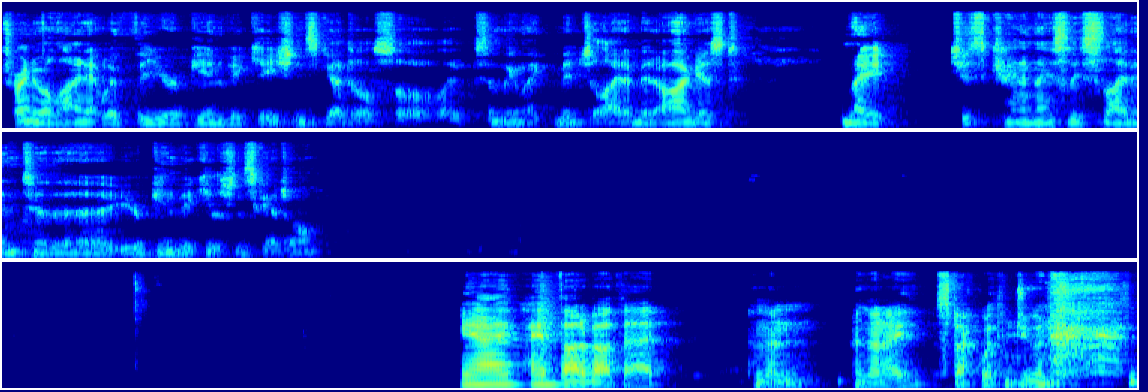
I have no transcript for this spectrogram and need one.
trying to align it with the European vacation schedule, so like something like mid-July to mid-August might just kind of nicely slide into the European vacation schedule. Yeah, I, I had thought about that, and then and then I stuck with June,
